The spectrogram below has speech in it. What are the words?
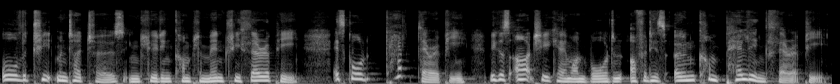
all the treatment I chose, including complementary therapy. It's called cat therapy because Archie came on board and offered his own compelling therapy.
